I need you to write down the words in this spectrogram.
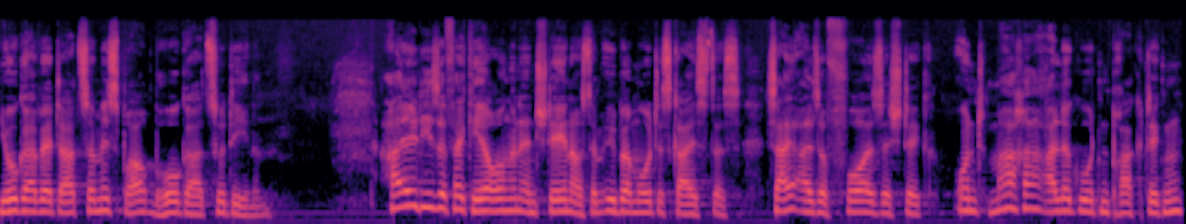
Yoga wird dazu missbraucht, Bhoga zu dienen. All diese Verkehrungen entstehen aus dem Übermut des Geistes. Sei also vorsichtig und mache alle guten Praktiken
